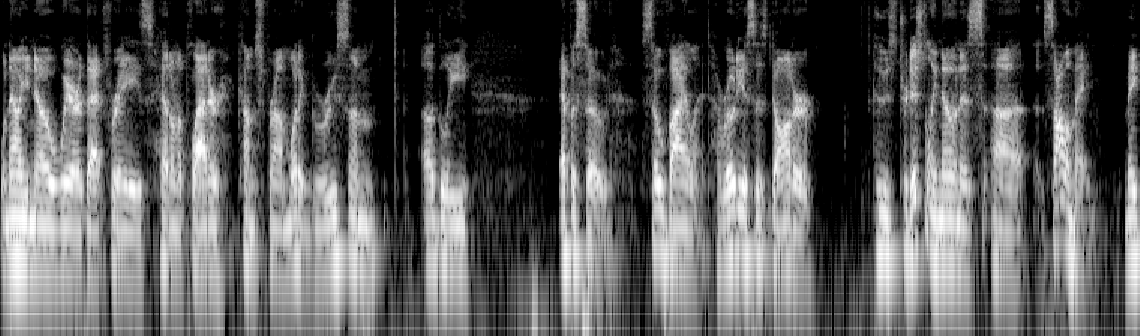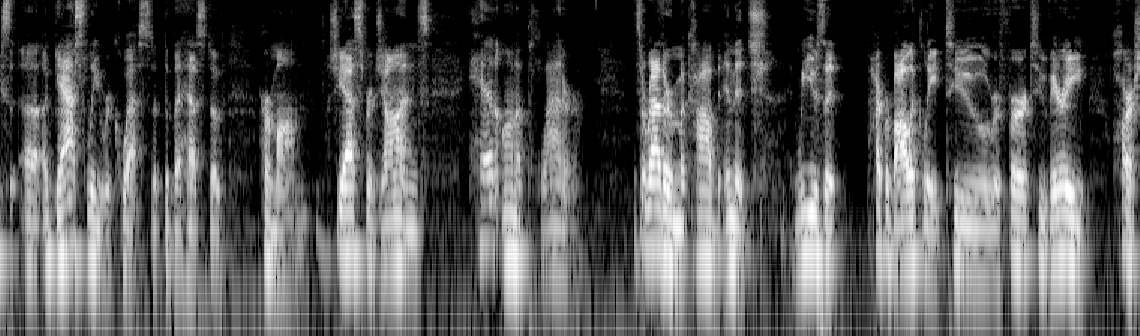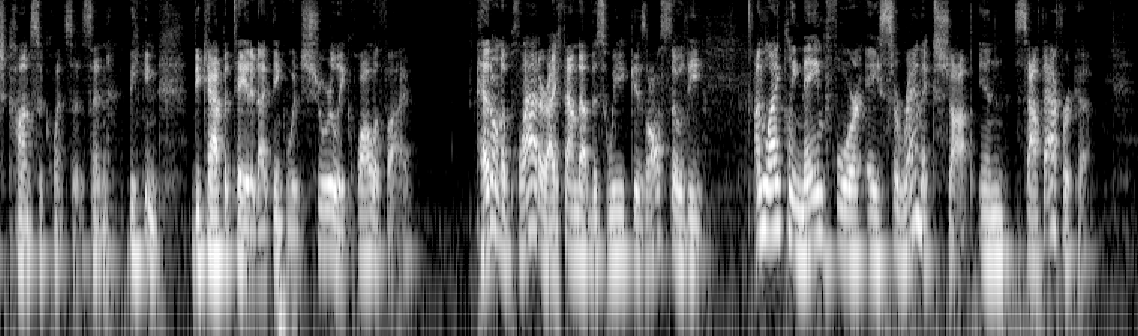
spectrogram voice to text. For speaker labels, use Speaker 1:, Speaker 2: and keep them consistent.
Speaker 1: Well, now you know where that phrase, head on a platter, comes from. What a gruesome, ugly episode. So violent. Herodias' daughter, who's traditionally known as uh, Salome, makes a, a ghastly request at the behest of her mom. She asks for John's head on a platter. It's a rather macabre image, and we use it hyperbolically to refer to very harsh consequences, and being decapitated, I think, would surely qualify. Head on a platter, I found out this week, is also the unlikely name for a ceramics shop in South Africa.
